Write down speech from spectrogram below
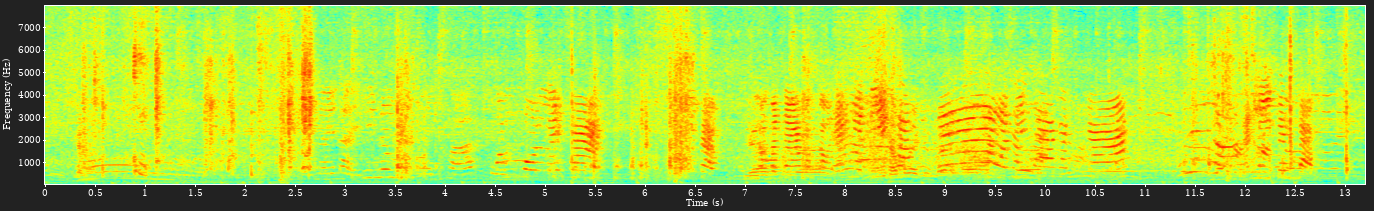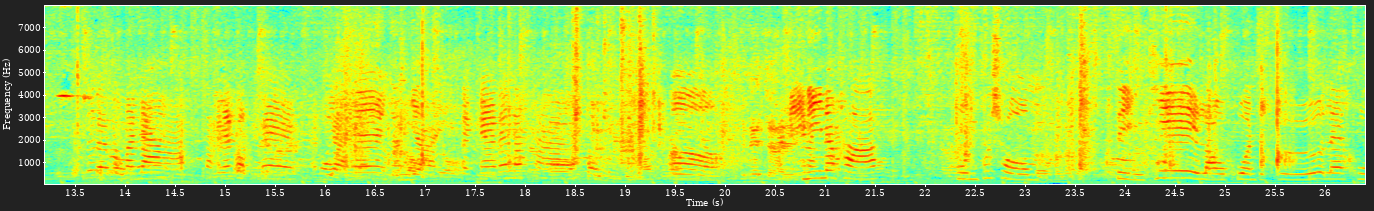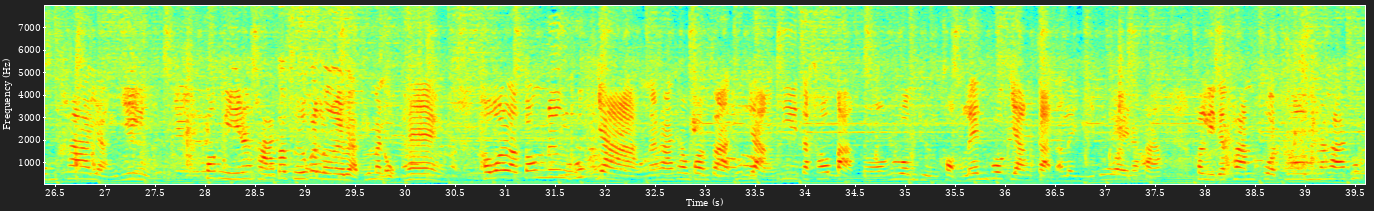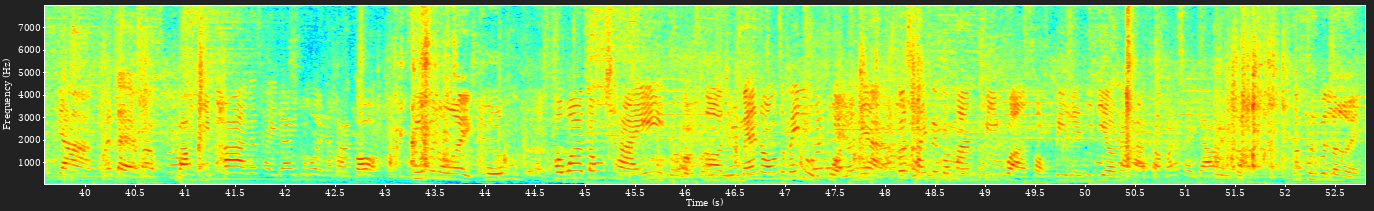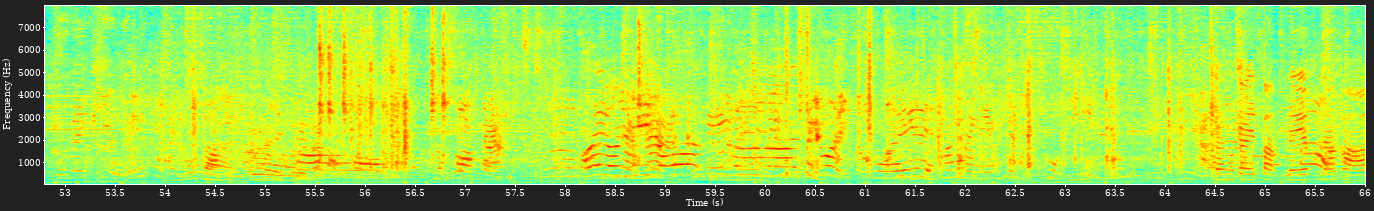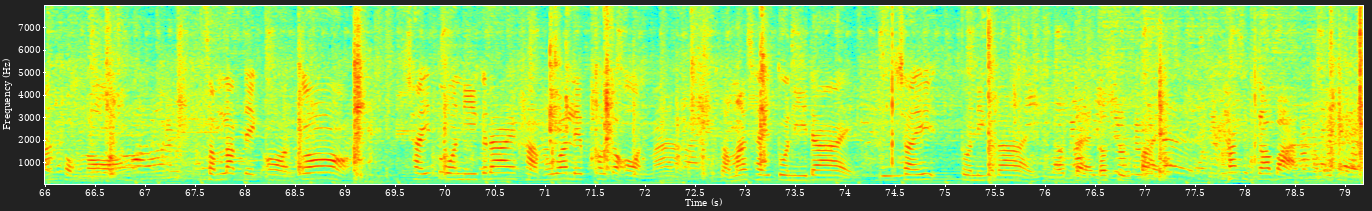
นไหนๆที่นึ่งนมคะข้างบนเลยค่ะกับธรรมดากับของแอนวันนี้ค่ะคุณแม่วัสดีค่ะกันกันอันนี้เป็นแบบแบบธรรมดาแต่อันนั้นอบแป้งอันอบใหญ่แห้งอันใหญ่แต่แกได้ราคาส่งเออนี่นะคะ คุณผู้ชม สิ่งที่เราควรจะซื้อและคุ้มค่าอย่างยิ่ง พวกนี้นะคะก็ซื้อไปเลยแบบที่มันอบแห้ง เพราะว่าเราต้องนึ่งทุกอย่างนะคะทำความสะอาดทุกอย่างที่จะเข้าปากน้องรวมถึงของเล่นพวกยางกัดอะไรอย่างนี้ด้วยนะคะ ผลิตภัณฑ์ขวดนมนะคะ ทุกอย่างแม้แต่แบบบางทีผ้าก็ใช้ได้ด้วยนะคะ ก็ซื้อไปเลยคุ้ม เพราะว่าต้องใช้เอ่อถึงแม้น้องจะไม่ดูดขวดแล้วเนี่ยก็ใช้ไปประมาณปีกว่า 2 ปีเลยทีเดียวนะคะ สามารถใช้ได้ ก็ซื้อไปเลยใส่ด้วยน้องฟองนะโอ้ยรถนี้รถนี้เลยด้วยโอ้ยข้างในนี้มันจะถูกอีกกันไกรตัดเล็บนะคะของน้องสำหรับเด็กอ่อนก็ใช้ตัวนี้ก็ได้ค่ะ เพราะว่าเล็บเขาจะอ่อนมาก สามารถใช้ตัวนี้ได้ ใช้ตัวนี้ก็ได้ แล้วแต่ก็ซื้อไป 59 บาทนะคะไม่แพง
